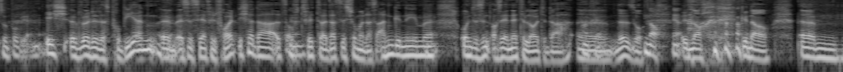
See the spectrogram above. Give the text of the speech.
zu probieren? Ja. Ich äh, würde das probieren. Okay. Ähm, es ist sehr viel freundlicher da als auf ja. Twitter. Das ist schon mal das Angenehme. Ja. Und es sind auch sehr nette Leute da. Äh, okay. Äh, ne, so. Noch. Ja. Noch, genau. Ähm,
